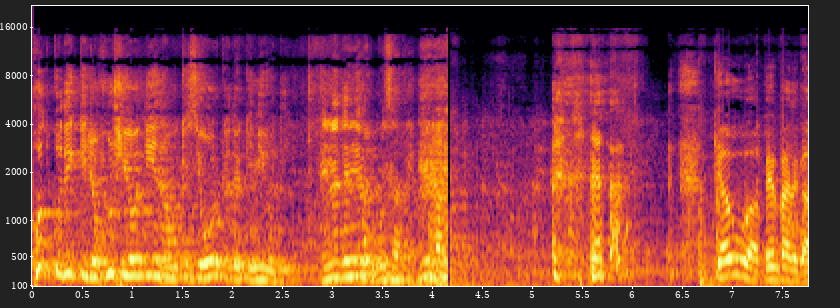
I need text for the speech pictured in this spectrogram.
खुद को देख की जो खुशी होती है ना वो किसी और को देख की नहीं होती। है ना तेरे क्या हुआ पेपर का?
